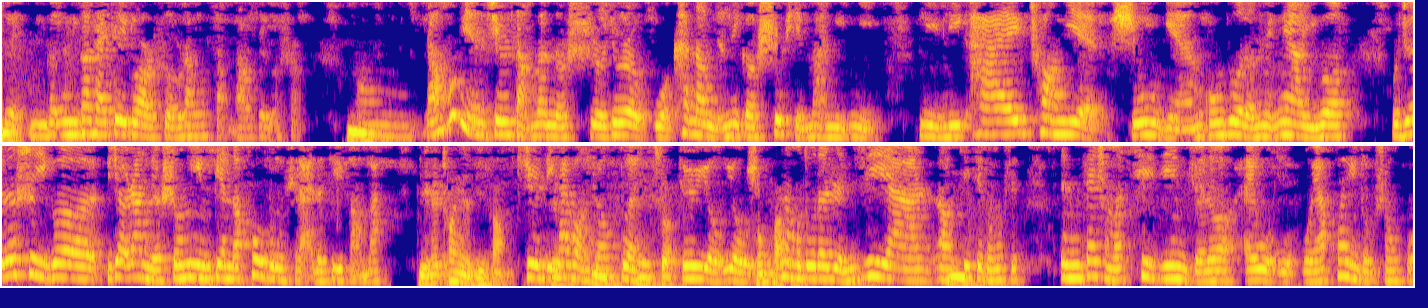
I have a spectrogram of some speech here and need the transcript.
对你刚你刚才这一段的时候，让我想到这个事儿。嗯，然后后面其实想问的是，就是我看到你的那个视频嘛，你你。你离开创业十五年工作的那那样一个，我觉得是一个比较让你的生命变得厚重起来的地方吧。离开创业的地方，就是离开广州，对，没错，就是有有那么多的人际啊，然后这些东西。嗯，在什么契机你觉得，哎，我我我要换一种生活？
